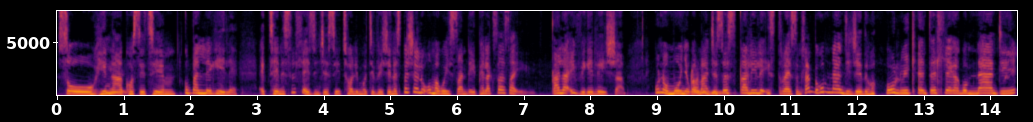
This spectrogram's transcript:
So hingakho sithi kubalekile ekutheni sihlezi nje sithola motivation especially uma kuyi Sunday phela kusasa qala ivikelisha kunomunye kwamanje sesiqalile istress. Mhlambe kumnandi nje the whole weekend ehleka kumnandi.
